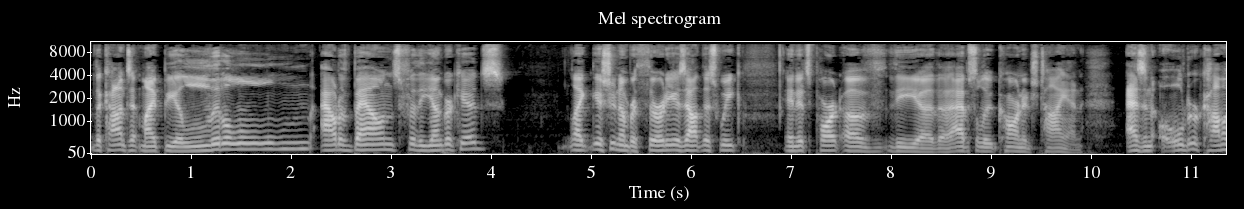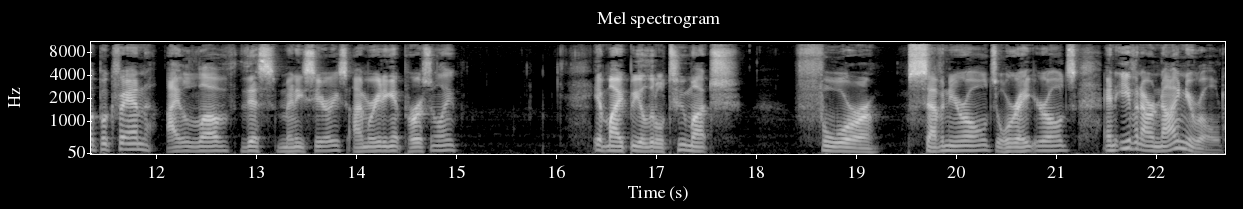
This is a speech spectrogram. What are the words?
the content might be a little out of bounds for the younger kids, like issue number 30 is out this week and it's part of the uh, the Absolute Carnage tie-in. As an older comic book fan, I love this miniseries. I'm reading it personally. It might be a little too much for 7-year-olds or 8-year-olds, and even our 9-year-old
